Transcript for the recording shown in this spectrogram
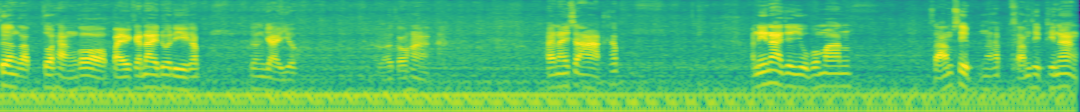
เครื่องกับตัวถังก็ไปกันได้ด้วยดีครับ เครื่องใหญ่อยู่ร้อยเก้าห้าภายในสะอาดครับ อันนี้น่าจะอยู่ประมาณ 30 นะครับ 30 ที่นั่ง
